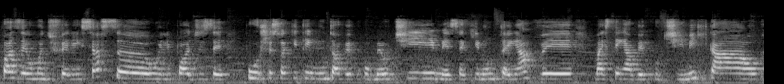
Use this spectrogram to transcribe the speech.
fazer uma diferenciação, ele pode dizer, puxa, isso aqui tem muito a ver com o meu time, esse aqui não tem a ver, mas tem a ver com o time tal.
